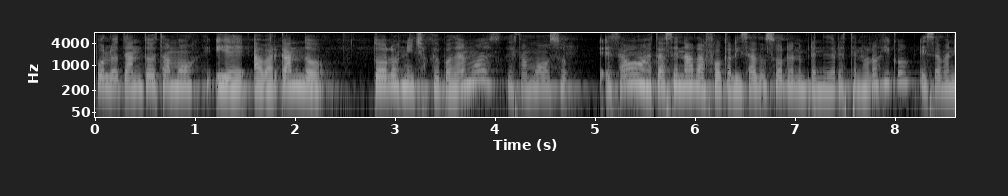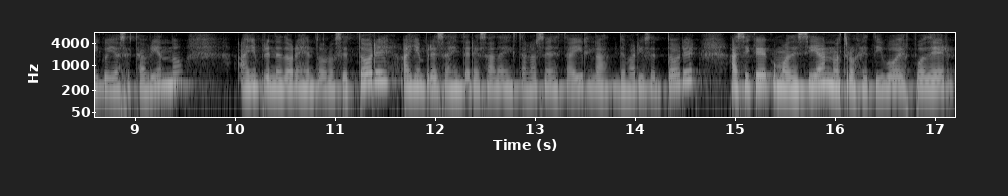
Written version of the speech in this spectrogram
Por lo tanto, estamos eh, abarcando todos los nichos que podemos. Estamos, estábamos hasta hace nada focalizados solo en emprendedores tecnológicos. Ese abanico ya se está abriendo. Hay emprendedores en todos los sectores, hay empresas interesadas en instalarse en esta isla de varios sectores. Así que, como decía, nuestro objetivo es poder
